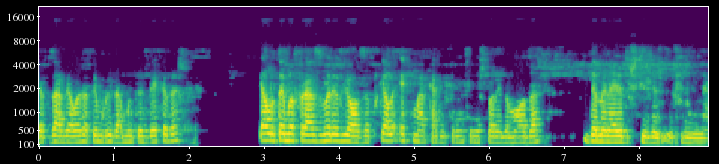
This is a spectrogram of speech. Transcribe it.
apesar dela já ter morrido há muitas décadas, ela tem uma frase maravilhosa, porque ela é que marca a diferença na história da moda da maneira de vestir feminina.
